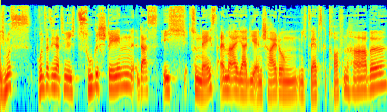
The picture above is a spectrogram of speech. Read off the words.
Ich muss grundsätzlich natürlich zugestehen, dass ich zunächst einmal ja die Entscheidung nicht selbst getroffen habe,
